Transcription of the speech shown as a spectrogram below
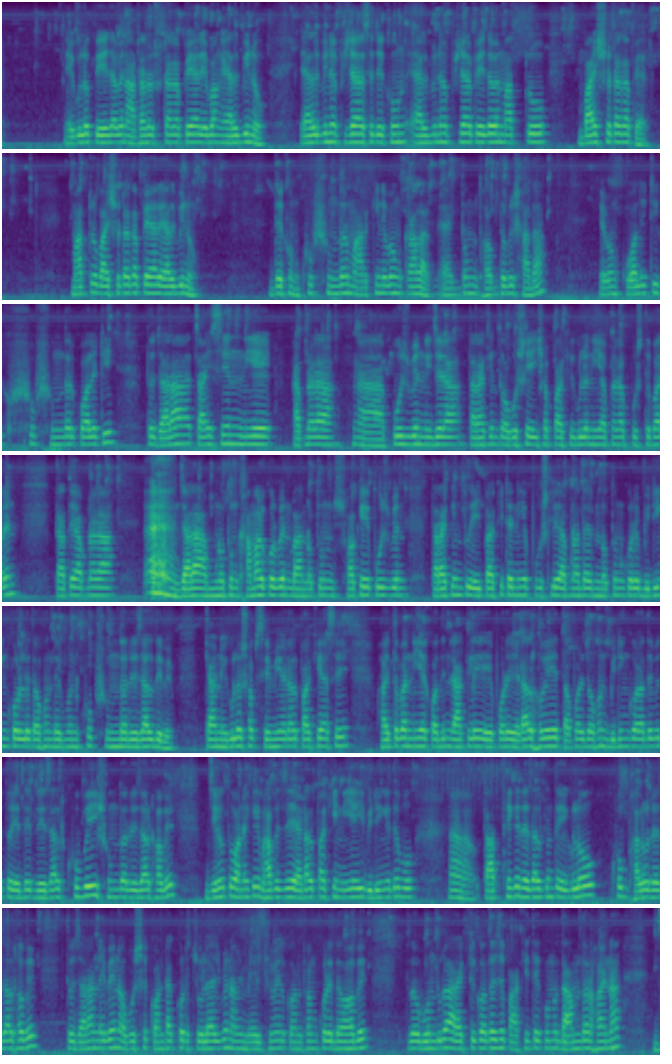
এগুলো পেয়ে যাবেন আঠারোশো টাকা পেয়ার এবং অ্যালবিনো। অ্যালবিনো ফিশার আছে দেখুন, অ্যালবিনো ফিশার পেয়ে যাবেন মাত্র বাইশশো টাকা পেয়ার মাত্র বাইশশো টাকা পেয়ার অ্যালবিনো। দেখুন, খুব সুন্দর মার্কিন এবং কালার, একদম ধবধবে সাদা। এবং কোয়ালিটি খুব সুন্দর কোয়ালিটি তো যারা চাইছেন নিয়ে আপনারা পুষবেন নিজেরা, তারা কিন্তু অবশ্যই এই সব পাখিগুলো নিয়ে আপনারা পুষতে পারেন। তাতে আপনারা, যারা নতুন খামার করবেন বা নতুন শখে পুষবেন, তারা কিন্তু এই পাখিটা নিয়ে পুষলে আপনাদের নতুন করে ব্রিডিং করলে তখন দেখবেন খুব সুন্দর রেজাল্ট দেবে। কারণ এগুলো সব সেমি পাখি আছে, হয়তোবা নিয়ে কদিন রাখলে এরপরে এডাল হয়ে তারপরে যখন ব্রিডিং করা দেবে, তো এদের রেজাল্ট খুবই সুন্দর রেজাল্ট হবে। যেহেতু অনেকেই ভাবে যে অ্যাডাল পাখি নিয়েই ব্রিডিংয়ে দেবো হ্যাঁ তার থেকে রেজাল্ট কিন্তু এগুলোও খুব ভালো রেজাল্ট হবে। তো যারা নেবেন অবশ্যই কন্ট্যাক্ট করে চলে আসবেন, আমি মেল ফিমেল কনফার্ম করে দেওয়া হবে। তো বন্ধুরা, আরেকটি কথা হচ্ছে পাখিতে কোনো দাম দর হয় না।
